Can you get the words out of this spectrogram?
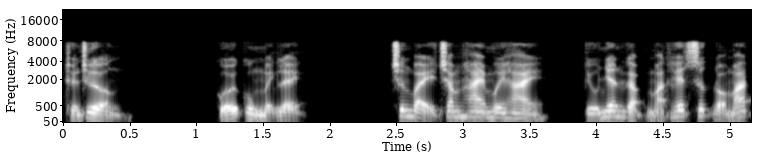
thuyền trưởng. Cuối cùng mệnh lệnh. Chương 722, cứu nhân gặp mặt hết sức đỏ mắt.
